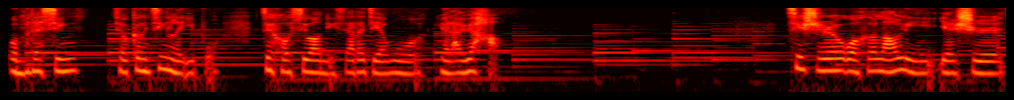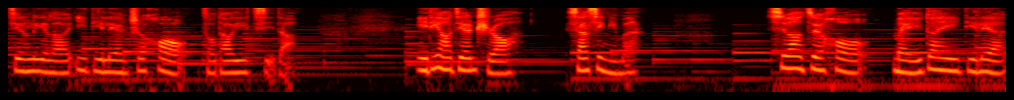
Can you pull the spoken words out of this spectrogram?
我们的心就更近了一步。最后，希望女侠的节目越来越好。其实我和老李也是经历了异地恋之后走到一起的，一定要坚持哦！相信你们。希望最后每一段异地恋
